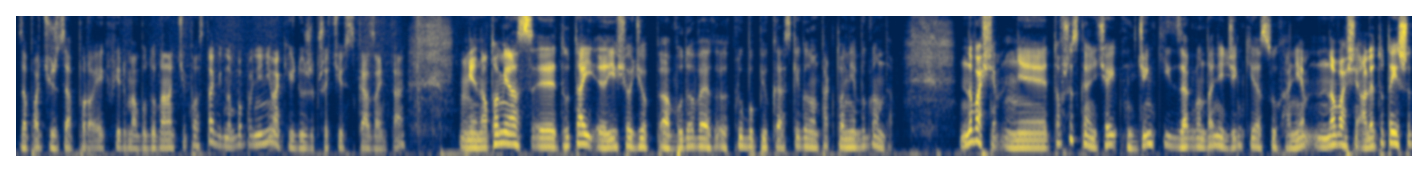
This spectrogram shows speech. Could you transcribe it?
zapłacisz za projekt, firma budowlana ci postawi, no bo pewnie nie ma jakichś dużych przeciwwskazań, tak? Natomiast y, tutaj, jeśli chodzi o budowę klubu piłkarskiego, no tak to nie wygląda. No właśnie, to wszystko dzisiaj. Dzięki za oglądanie, dzięki za słuchanie. No właśnie, ale tutaj jeszcze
